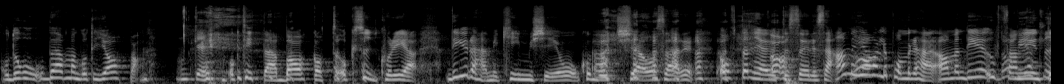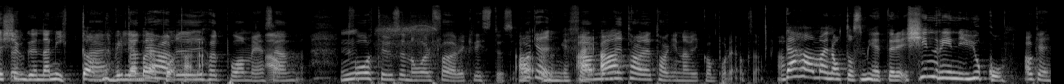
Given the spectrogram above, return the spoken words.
Och då behöver man gå till Japan Okej. och titta bakåt och Sydkorea. Det är ju det här med kimchi och kombucha och så här. Ofta när jag är ute så är det så här, ah, men jag håller på med det här. Ja, men det uppfann vi inte lite. 2019, Nej, vill jag utan det bara har påtala. vi hållit på med sedan 2000 år före Kristus. Ja, Okej, ungefär. ja, men vi tar ett tag innan vi kom på det också. Ja. Där har man något som heter Shinrin Yoko. Okej.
